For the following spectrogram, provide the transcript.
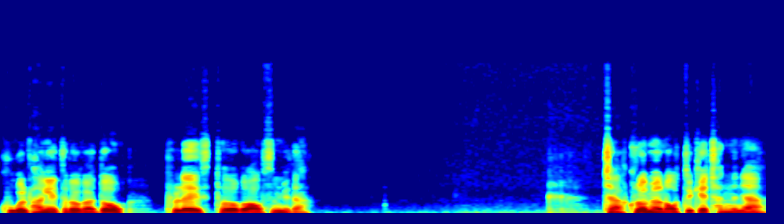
구글 방에 들어가도 플레이 스토어가 없습니다. 자, 그러면 어떻게 찾느냐?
